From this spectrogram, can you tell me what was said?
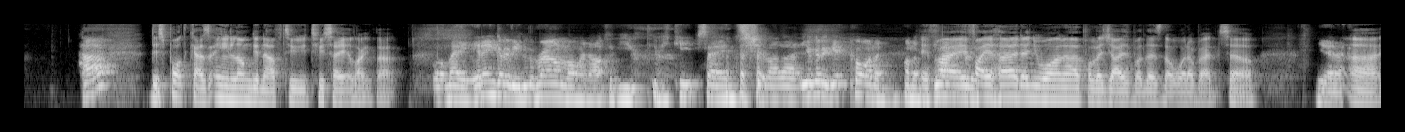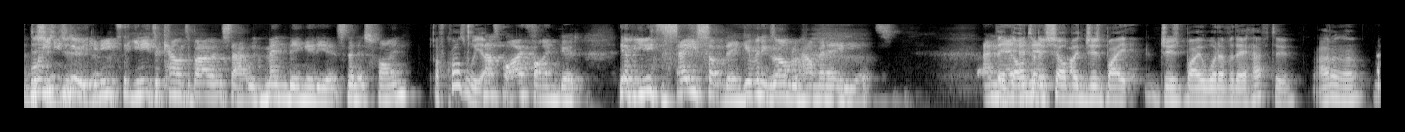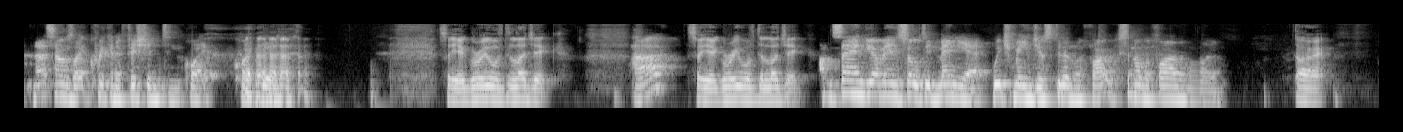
Huh? This podcast ain't long enough to to say it like that. Well, mate, it ain't going to be around long enough if you if you keep saying shit like that. You're going to get caught on a on a If I if. I heard anyone, I apologize, but that's not what I meant. So yeah. uh, What you need to do is you need to you need to counterbalance that with men being idiots. Then it's fine. of course we are. That's what I find good. Yeah, but you need to say something. Give an example of how men are idiots. And They then- go and to the shop and just buy just buy whatever they have to. I don't know. That sounds like quick and efficient and quite quite good. so you agree with the logic? Huh? So you agree with the logic? I'm saying you haven't insulted men yet, which means you're still on the fire, still on the firing line. All right.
